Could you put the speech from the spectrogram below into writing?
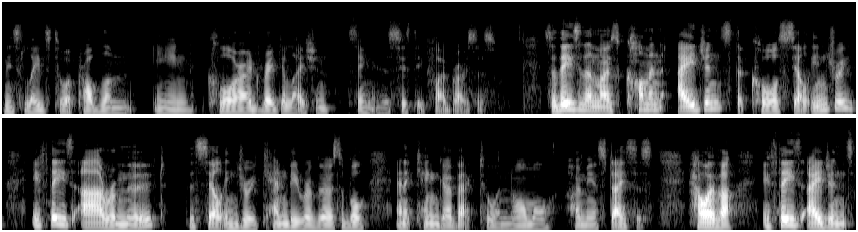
And this leads to a problem in chloride regulation seen as cystic fibrosis. So these are the most common agents that cause cell injury. If these are removed, the cell injury can be reversible and it can go back to a normal homeostasis. However, if these agents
